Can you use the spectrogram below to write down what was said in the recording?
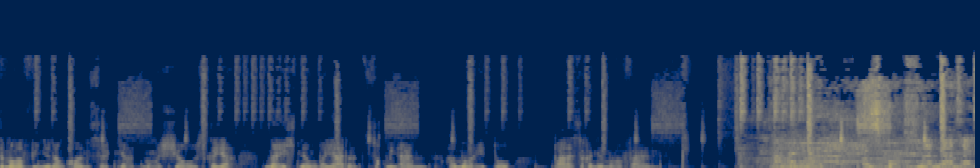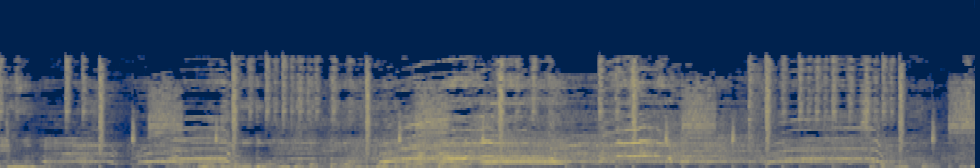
sa mga venue ng concert niya at mga shows kaya nais niyang bayaran at suklian ang mga ito para sa kanyang mga fans. You know what? As much as I want to... Wala tayong magagawa. Yun yung kanta ko eh. Wala na kanta ko. Sobrang ko. Kasi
